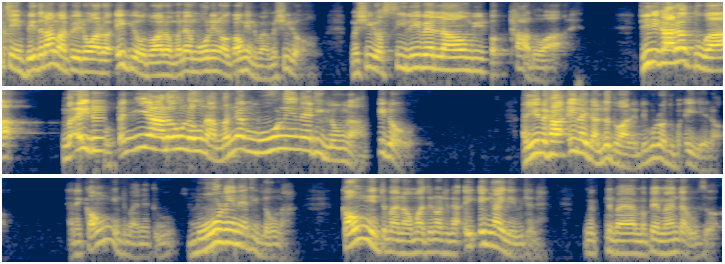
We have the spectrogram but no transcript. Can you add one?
အချိန်ဘေဒလာမှာတွေ့တော့ကတော့အိပ်ပျော်သွားတော့မနဲ့မိုးလင်းတော့ကောင်းကင်တမန်မရှိတော့မရှိတော့စီလေးပဲလောင်းပြီးတော့ထသွားတယ်ဒီဒီခါတော့ तू ကမအိတ်တော့တညလုံးလုံးတာမနဲ့မိုးလင်းတဲ့အထိလုံးတာအိတ်တော့ အရင်တစ်ခါအိတ်လိုက်တာလွတ်သွားတယ်ဒီခုတော့ तू မအိတ်ရတော့အဲကောင်းကင်တမန်နဲ့ तू မိုးလင်းတဲ့အထိလုံးတာကောင်းကင်တမန်တော်မှကျွန်တော်ထင်တာအိတ်အိတ်ငိုက်နေပြီထင်တယ်တမန်မပင်ပန်းတတ်ဘူးဆိုတော့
